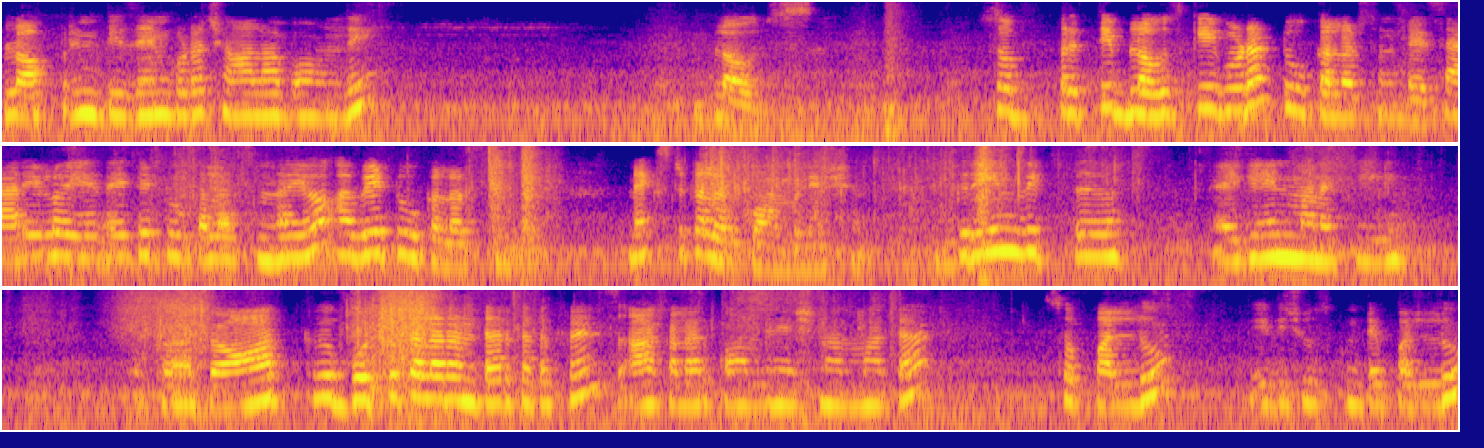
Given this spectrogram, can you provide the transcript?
బ్లాక్ ప్రింట్ డిజైన్ కూడా చాలా బాగుంది. బ్లౌజ్ సో ప్రతి బ్లౌజ్కి కూడా టూ కలర్స్ ఉంటాయి. శారీలో ఏదైతే టూ కలర్స్ ఉన్నాయో అవే టూ కలర్స్ ఉంటాయి. Next colour combination green with again మనకి ఒక డార్క్ బొట్టు కలర్ అంటారు కదా ఫ్రెండ్స్ ఆ కలర్ కాంబినేషన్ అన్నమాట. సో పళ్ళు ఇది చూసుకుంటే పళ్ళు.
